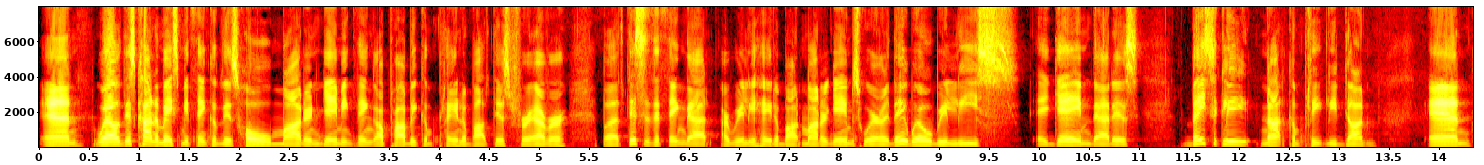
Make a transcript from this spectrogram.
And well, this kind of makes me think of this whole modern gaming thing. I'll probably complain about this forever, but this is the thing that I really hate about modern games where they will release a game that is basically not completely done. And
